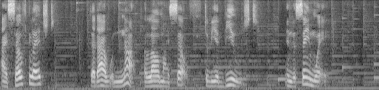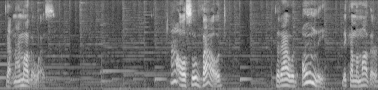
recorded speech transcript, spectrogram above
I self pledged that I would not allow myself to be abused in the same way that my mother was. I also vowed that I would only become a mother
